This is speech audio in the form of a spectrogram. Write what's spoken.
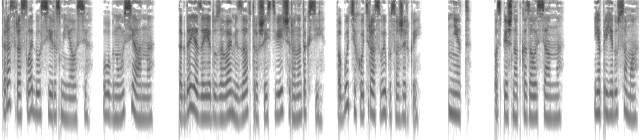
Тарас расслабился и рассмеялся. Улыбнулась и Анна. Тогда я заеду за вами завтра в шесть вечера на такси. Побудьте хоть раз вы пассажиркой. Нет, поспешно отказалась Анна. Я приеду сама.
